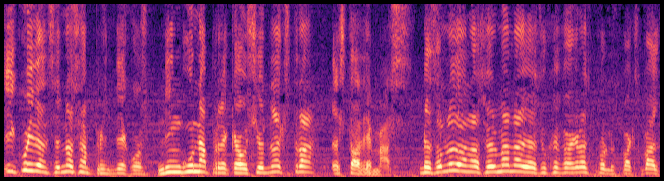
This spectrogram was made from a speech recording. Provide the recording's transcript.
Y cuídense, no sean pendejos. Ninguna precaución extra está de más. Me saludan a su hermana y a su jefa. Gracias por los packs. Bye.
